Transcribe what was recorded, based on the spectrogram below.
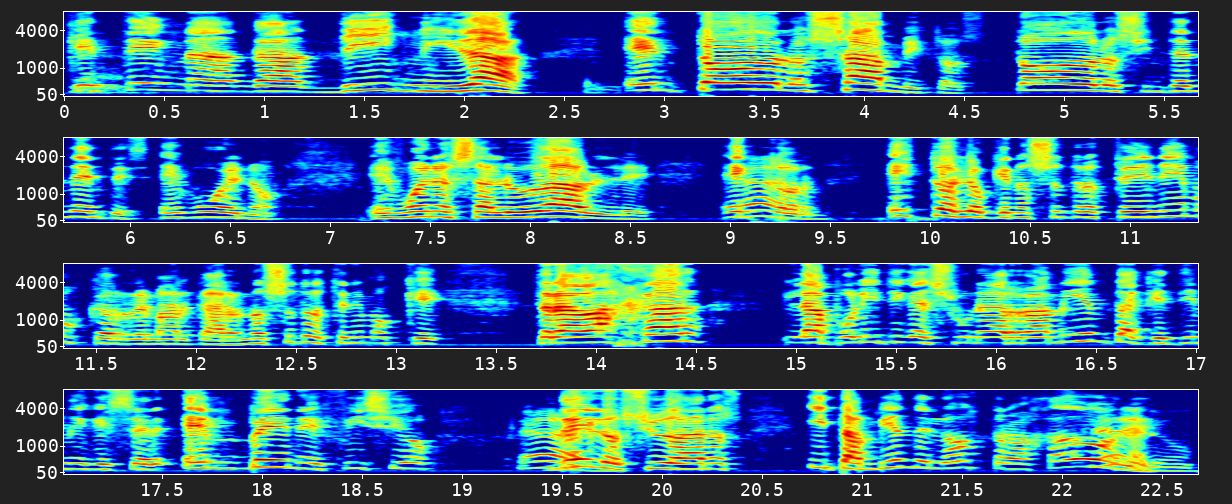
que tenga dignidad en todos los ámbitos, todos los intendentes. Es bueno, es bueno, es saludable. Héctor, Claro. esto es lo que nosotros tenemos que remarcar. Nosotros tenemos que trabajar. La política es una herramienta que tiene que ser en beneficio Claro. de los ciudadanos y también de los trabajadores. Claro.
